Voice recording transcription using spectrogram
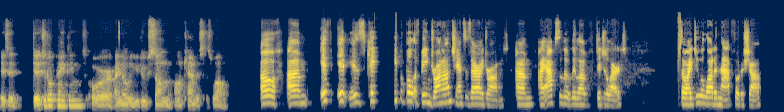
Is it digital paintings or I know you do some on canvas as well? Oh, um, if it is capable of being drawn on, chances are I draw on it. Um, I absolutely love digital art. So I do a lot in that Photoshop.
